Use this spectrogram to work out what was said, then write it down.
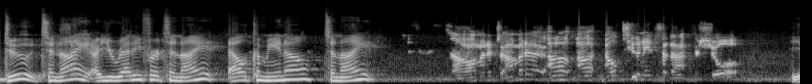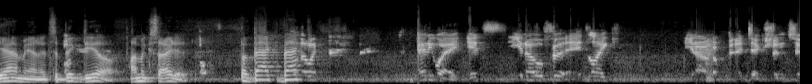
Dude, tonight, are you ready for tonight? El Camino tonight? no, I'm gonna I'm gonna I'll, I'll, I'll tune in for that for sure. Yeah, man, it's a big deal. I'm excited. But back back anyway, it's you know for it, like you know addiction to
